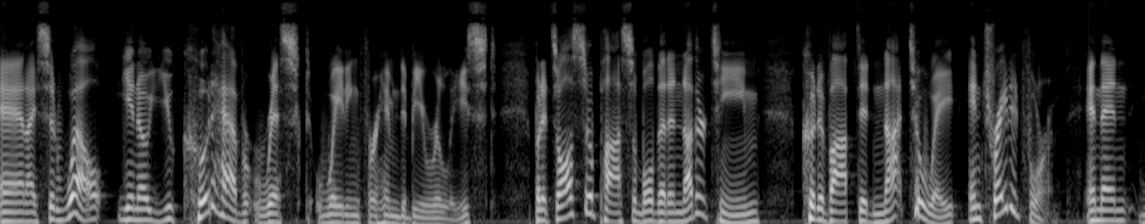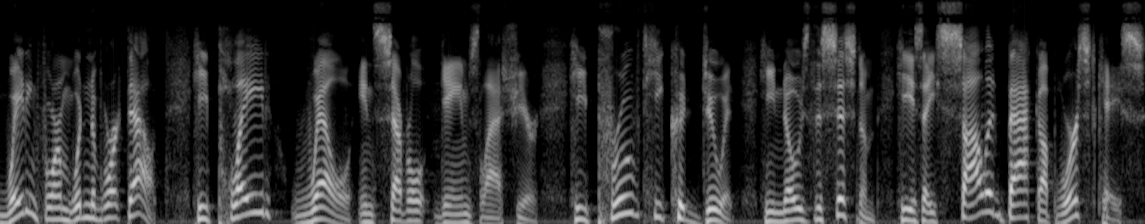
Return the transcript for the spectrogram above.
And I said, well, you know, you could have risked waiting for him to be released, but it's also possible that another team could have opted not to wait and traded for him and then waiting for him wouldn't have worked out. He played well in several games last year. He proved he could do it. He knows the system. He is a solid backup, worst case,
